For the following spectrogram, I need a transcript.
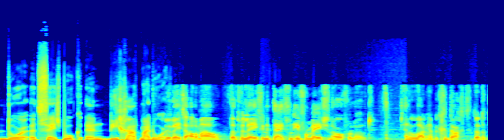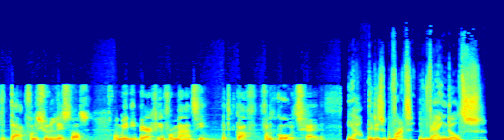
door het Facebook. En die gaat maar door. We weten allemaal dat we leven in een tijd van information overload. En lang heb ik gedacht dat het de taak van de journalist was om in die berg informatie het kaf van het koren te scheiden. Ja, dit is Wart Wijndels,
